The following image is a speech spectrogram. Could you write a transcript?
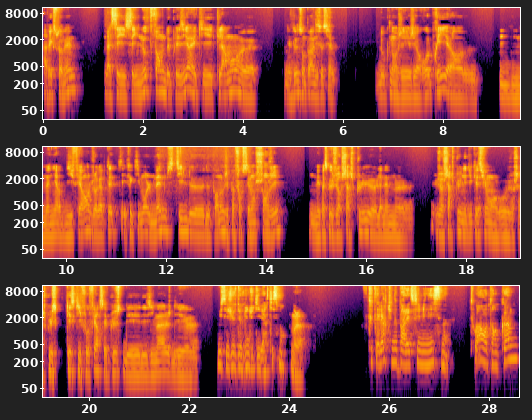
avec soi-même, bah c'est une autre forme de plaisir et qui est clairement euh, les deux ne sont pas indissociables. Donc non, j'ai repris alors euh, d'une manière différente, je regarde peut-être effectivement le même style de, de porno, j'ai pas forcément changé, mais parce que je recherche plus euh, la même euh, je recherche plus une éducation en gros, je recherche plus qu'est-ce qu'il faut faire, c'est plus des, des images, des euh, Oui, c'est juste devenu du divertissement. voilà. Tout à l'heure, tu nous parlais de féminisme. Toi, en tant qu'homme,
